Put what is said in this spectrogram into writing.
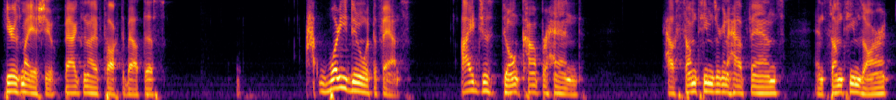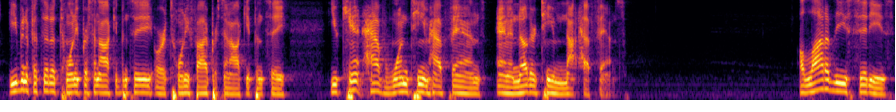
Here's my issue. Bags and I have talked about this. What are you doing with the fans? I just don't comprehend how some teams are going to have fans and some teams aren't, even if it's at a 20% occupancy or a 25% occupancy you can't have one team have fans and another team not have fans. A lot of these cities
